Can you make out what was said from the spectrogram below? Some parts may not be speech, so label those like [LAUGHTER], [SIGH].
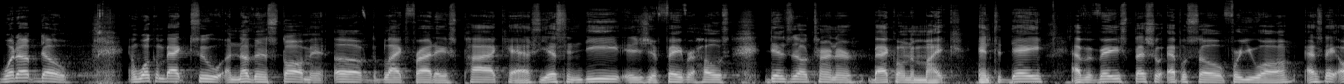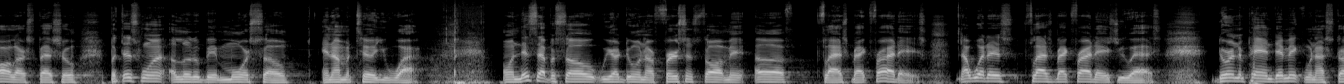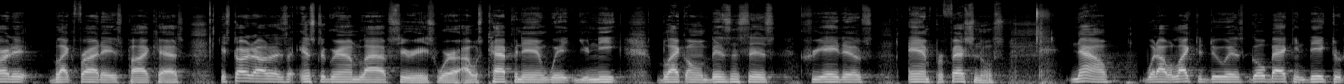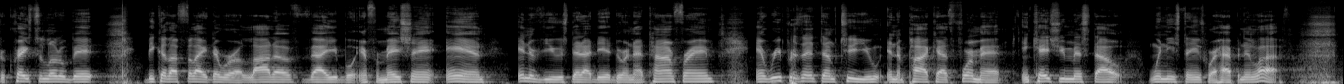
What up, though? And welcome back to another installment of the Black Fridays podcast. Yes, indeed, is your favorite host, Denzell Turner, back on the mic. And today, I have a very special episode for you all, as they all are special, but this one a little bit more so, and I'm gonna tell you why. On this episode, we are doing our first installment of Flashback Fridays. Now, what is Flashback Fridays, you ask? During the pandemic, when I started Black Fridays podcast, it started out as an Instagram live series where I was tapping in with unique black owned businesses, creatives, and professionals. Now, what I would like to do is go back and dig through the crates a little bit because I feel like there were a lot of valuable information and interviews that I did during that time frame and represent them to you in the podcast format in case you missed out when these things were happening live.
